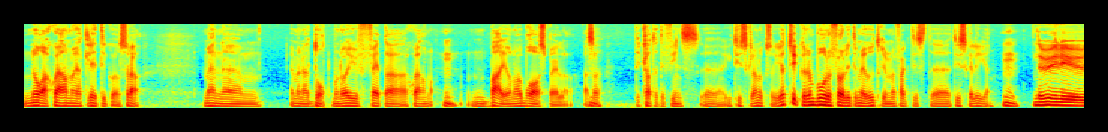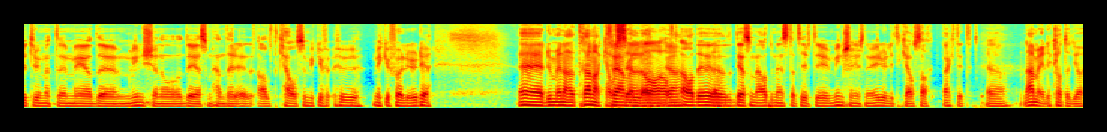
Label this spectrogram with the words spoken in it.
Några stjärnor i Atletico och sådär. Men ehm, jag menar Dortmund har ju feta stjärnor. Bayern har bra spelare. Alltså, Det är klart att det finns eh, i Tyskland också. Jag tycker den borde få lite mer utrymme faktiskt, eh, tyska ligan. Mm. Nu är det ju utrymmet eh, med München och det som händer, allt kaos. Hur mycket, hur mycket följer du det? Du menar tränarkarusellen? Tränare, ja, ja. ja, det, det som är administrativt i München just nu är ju lite kaosaktigt. Ja. Nej men det är klart att jag,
